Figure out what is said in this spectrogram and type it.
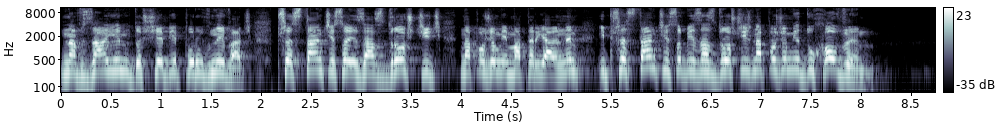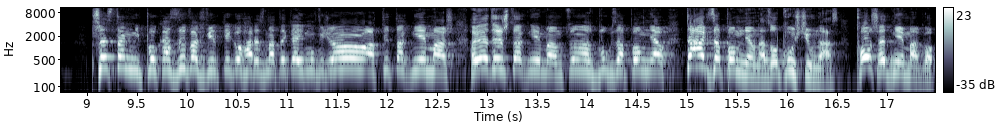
nawzajem do siebie porównywać. Przestańcie sobie zazdrościć na poziomie materialnym i przestańcie sobie zazdrościć na poziomie duchowym. Przestań mi pokazywać wielkiego charyzmatyka i mówić, o, a ty tak nie masz, a ja też tak nie mam, co nas Bóg zapomniał? Tak, zapomniał nas, opuścił nas, poszedł, nie ma go.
